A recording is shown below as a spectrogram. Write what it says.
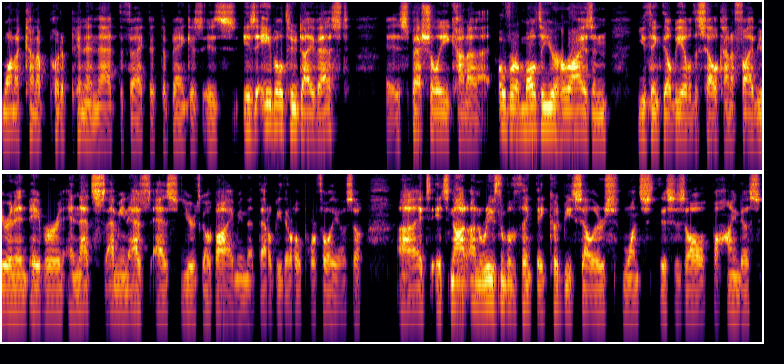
want to kind of put a pin in that. The fact that the bank is is is able to divest, especially kind of over a multi year horizon. You think they'll be able to sell kind of five year and in paper, and that's I mean as as years go by, I mean that that'll be their whole portfolio. So uh, it's it's not unreasonable to think they could be sellers once this is all behind us.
